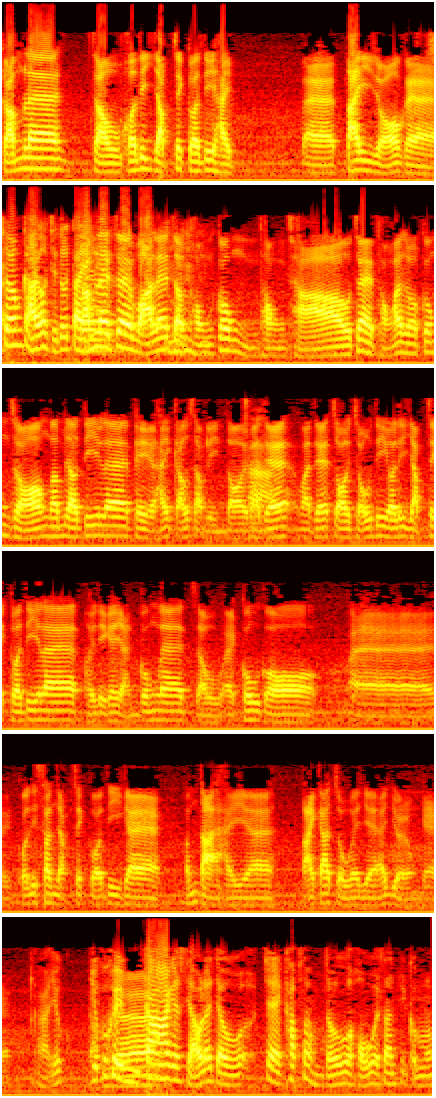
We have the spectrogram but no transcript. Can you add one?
咁咧就嗰啲入職嗰啲係。誒、呃、低咗嘅，商界嗰時都低。咁咧，即係話咧，就同工唔同酬，嗯、即係同一個工種。咁有啲咧，譬如喺九十年代或者、啊、或者再早啲嗰啲入職嗰啲咧，佢哋嘅人工咧就誒高過誒嗰啲新入職嗰啲嘅。咁但係誒，大家做嘅嘢係一樣嘅。啊，如如果佢唔加嘅時候咧，就即係吸收唔到好嘅薪資咁樣。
